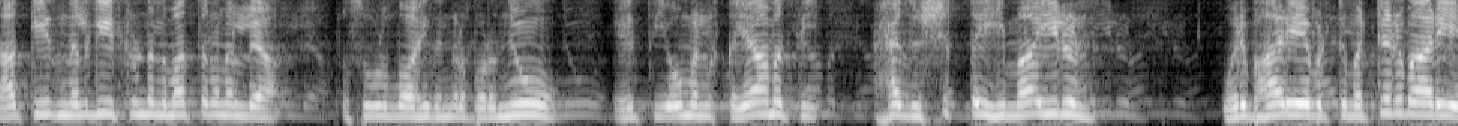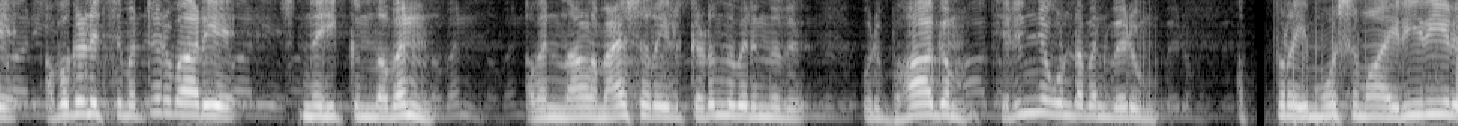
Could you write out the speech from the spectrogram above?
താക്കീത് നൽകിയിട്ടുണ്ടെന്ന് മാത്രമല്ല റസൂലുള്ളാഹി തങ്ങൾ പറഞ്ഞു ഒരു ഭാര്യയെ വിട്ട് മറ്റൊരു ഭാര്യയെ അവഗണിച്ച് മറ്റൊരു ഭാര്യയെ സ്നേഹിക്കുന്നവൻ അവൻ നാളെ മാഷറയിൽ കിടന്നു വരുന്നത് ഒരു ഭാഗം ചെരിഞ്ഞുകൊണ്ടവൻ വരും. അത്രയും മോശമായ രീതിയിൽ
